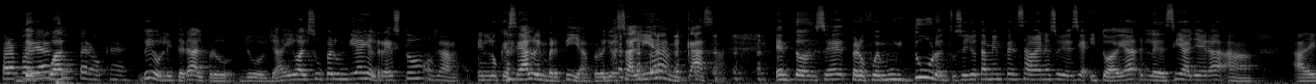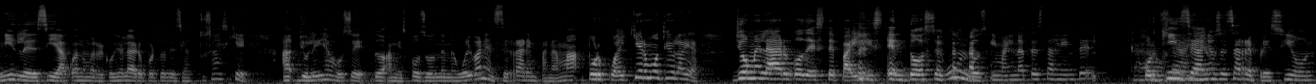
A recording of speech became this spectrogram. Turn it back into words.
¿Para poder ir de al cuatro... súper o qué? Digo, literal, pero yo ya iba al súper un día y el resto, o sea, en lo que sea lo invertía, pero yo salía de mi casa. Entonces, pero fue muy duro, entonces yo también pensaba en eso y yo decía, y todavía le decía ayer a, a, a Denise, le decía, cuando me recogió al aeropuerto, le decía, ¿tú sabes qué? Ah, yo le dije a José, a mi esposo, donde me vuelvan a encerrar en Panamá, por cualquier motivo de la vida, yo me largo de este país en dos segundos. Imagínate esta gente... Por 15 15 años. años esa represión,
